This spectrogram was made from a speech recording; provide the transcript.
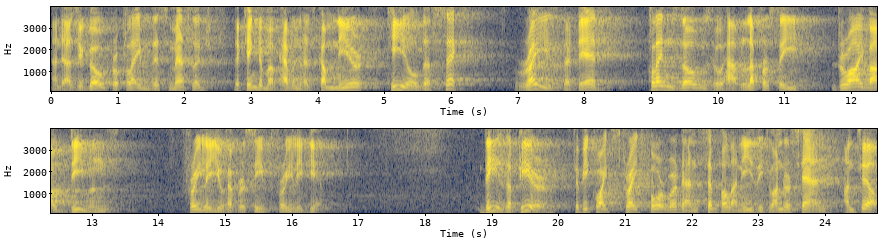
And as you go, proclaim this message the kingdom of heaven has come near. Heal the sick, raise the dead, cleanse those who have leprosy, drive out demons. Freely you have received, freely give. These appear to be quite straightforward and simple and easy to understand until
